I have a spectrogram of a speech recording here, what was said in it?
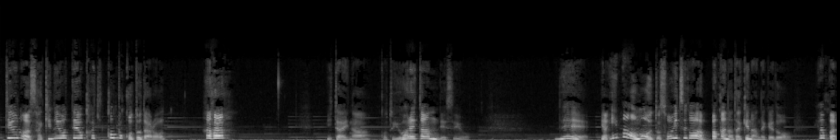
っていうのは先の予定を書き込むことだろ？ははみたいなこと言われたんですよ。でいや今思うとそいつがバカなだけなんだけどやっぱ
